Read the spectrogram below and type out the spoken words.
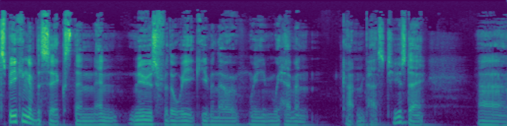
speaking of the sixth and, and news for the week, even though we, we haven't gotten past Tuesday, uh,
